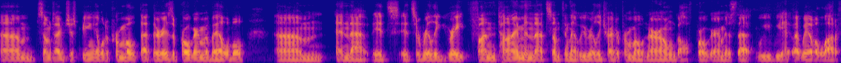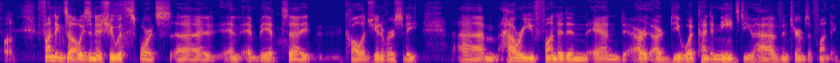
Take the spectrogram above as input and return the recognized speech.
um, sometimes just being able to promote that there is a program available um, and that it's it's a really great fun time, and that's something that we really try to promote in our own golf program. Is that we we ha- we have a lot of fun. Funding's always an issue with sports, uh, and and be it uh, college, university. Um, how are you funded, and and are, are do you what kind of needs do you have in terms of funding?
